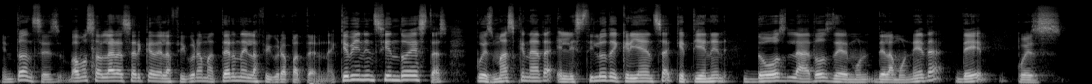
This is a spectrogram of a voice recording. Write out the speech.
entonces vamos a hablar acerca de la figura materna y la figura paterna. ¿Qué vienen siendo estas? Pues más que nada el estilo de crianza que tienen dos lados de, de la moneda de pues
